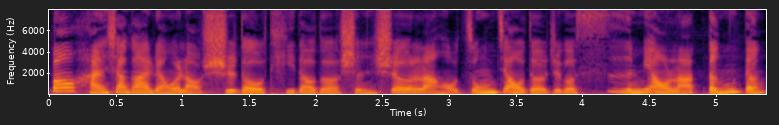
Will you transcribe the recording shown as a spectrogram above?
包含像刚才两位老师都有提到的神社啦，然后宗教的这个寺庙啦等等，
